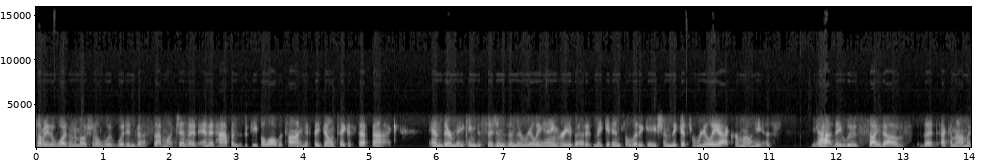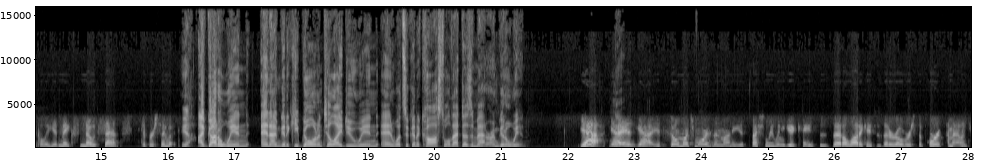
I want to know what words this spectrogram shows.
somebody that wasn't emotional would, would invest that much in it. And it happens to people all the time. If they don't take a step back and they're making decisions and they're really angry about it and they get into litigation that gets really acrimonious, yeah, they lose sight of that economically it makes no sense to pursue it. Yeah, I've got to win, and I'm going to keep going until I do win. And what's it going to cost? Well, that doesn't matter. I'm going to win. Yeah, yeah, yeah, and yeah, it's so much more than money, especially when you get cases that a lot of cases that are over support amounts.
